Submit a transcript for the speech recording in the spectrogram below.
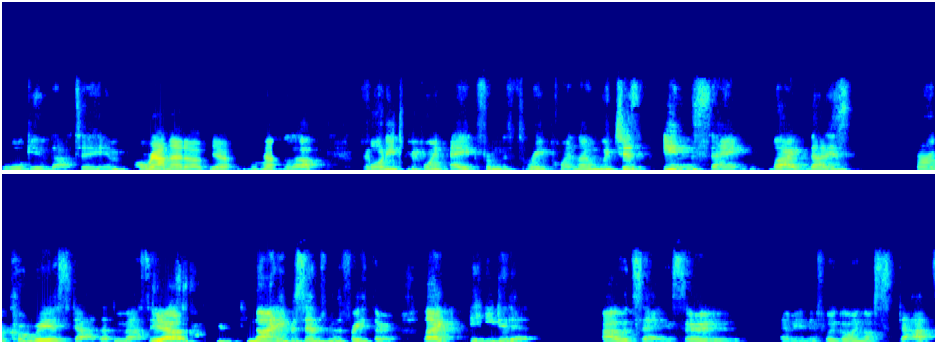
we'll give that to him. We'll round that up. Yeah. We'll round it up. 42.8 from the three point line, which is insane. Like, that is for a career stat, that's massive. Yeah. 90% from the free throw. Like, he did it, I would say. So, I mean, if we're going off stats,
